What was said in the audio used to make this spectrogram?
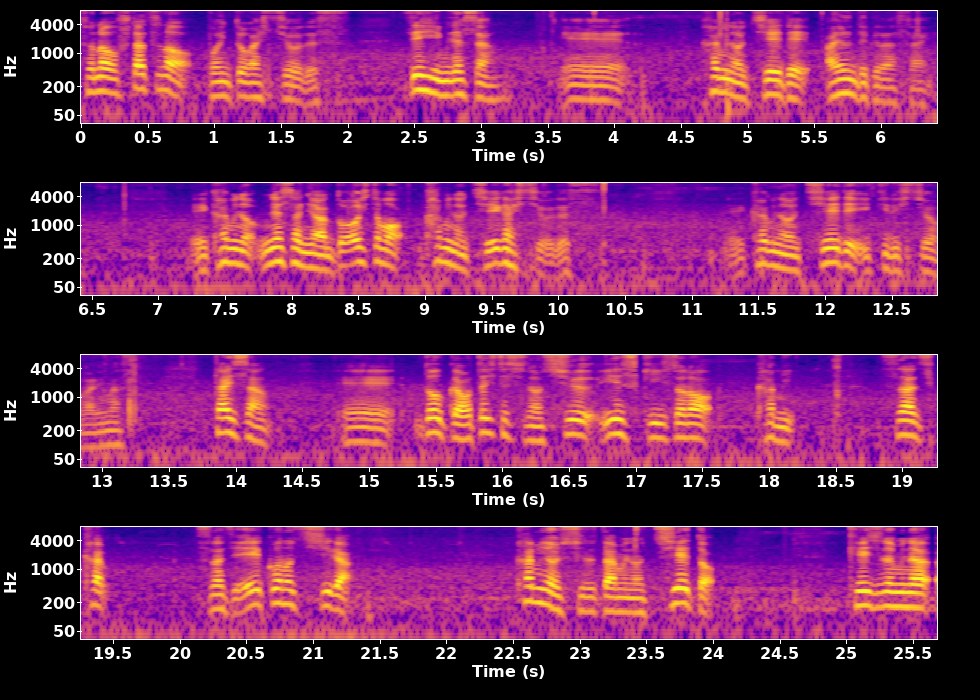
その2つのポイントが必要です。ぜひ皆さん、えー、神の知恵で歩んでください。神の、皆さんにはどうしても神の知恵が必要です。神の知恵で生きる必要があります。大さん、えどうか私たちの主イエス・キリストの神、すなわち神、すなわち栄光の父が、神を知るための知恵と、啓示の皆、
